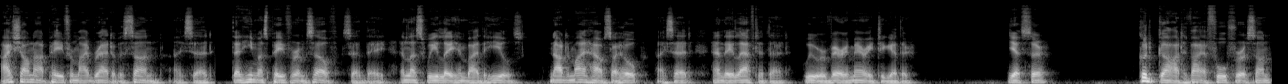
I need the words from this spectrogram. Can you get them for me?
I shall not pay for my brat of a son, I said. Then he must pay for himself, said they, unless we lay him by the heels. Not in my house, I hope, I said, and they laughed at that. We were very merry together. Yes, sir. Good God, have I a fool for a son?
